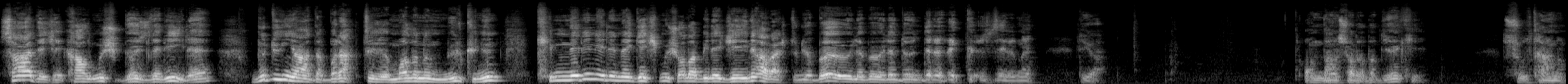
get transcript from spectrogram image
sadece kalmış gözleriyle bu dünyada bıraktığı malının mülkünün kimlerin eline geçmiş olabileceğini araştırıyor. Böyle böyle döndürerek gözlerini diyor. Ondan sonra da diyor ki sultanım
